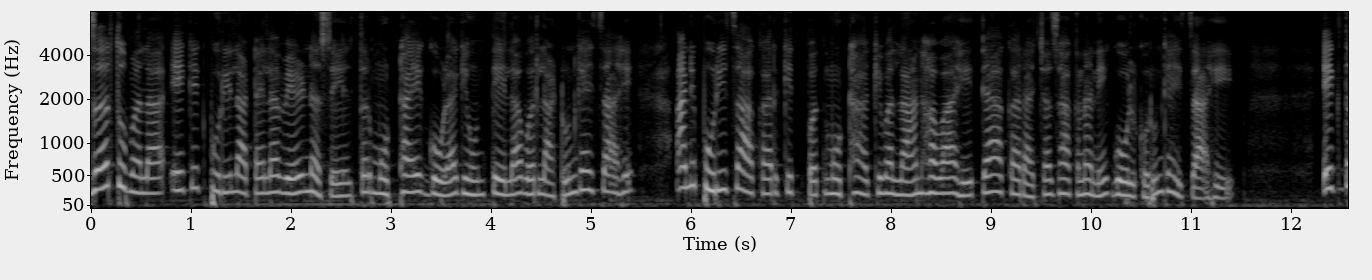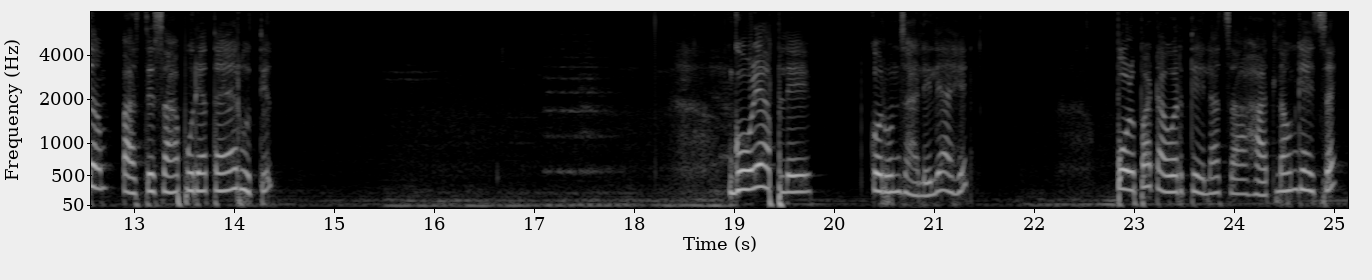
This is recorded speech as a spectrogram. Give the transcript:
जर तुम्हाला एक एक पुरी लाटायला वेळ नसेल तर मोठा एक गोळा घेऊन तेलावर लाटून घ्यायचा आहे. आणि पुरीचा आकार कितपत मोठा किंवा लहान हवा आहे त्या आकाराच्या झाकणाने गोल करून घ्यायचा आहे. एकदम पाच ते सहा पुऱ्या तयार होतील. गोळे आपले करून झालेले आहेत. पोळपाटावर तेलाचा हात लावून घ्यायचा आहे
